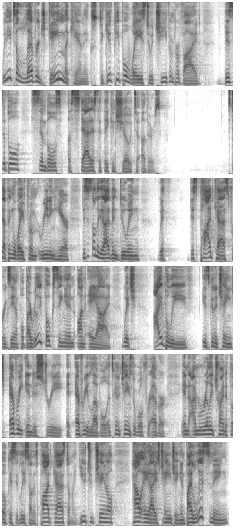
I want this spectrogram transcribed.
We need to leverage game mechanics to give people ways to achieve and provide visible symbols of status that they can show to others. Stepping away from reading here, this is something that I've been doing with this podcast, for example, by really focusing in on AI, which I believe is going to change every industry at every level. It's going to change the world forever. And I'm really trying to focus, at least on this podcast, on my YouTube channel, how AI is changing. And by listening,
